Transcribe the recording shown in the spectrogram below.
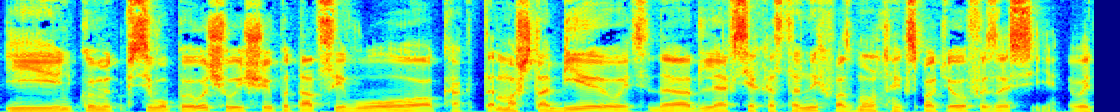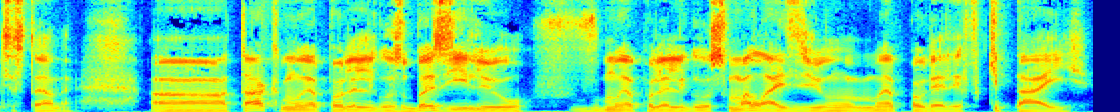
И, кроме всего прочего, еще и пытаться его как-то масштабировать да, для всех остальных возможных экспортеров из России в эти страны. А, так мы отправляли груз в Бразилию, мы отправляли груз в Малайзию, мы отправляли в Китай,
